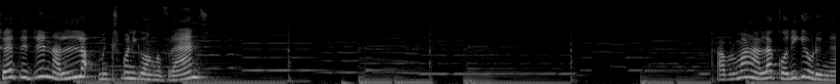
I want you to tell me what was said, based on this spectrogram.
சேர்த்துட்டு நல்லா மிக்ஸ் பண்ணிக்கோங்க ஃப்ரெண்ட்ஸ் அப்புறமா நல்லா கொதிக்க விடுங்க.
